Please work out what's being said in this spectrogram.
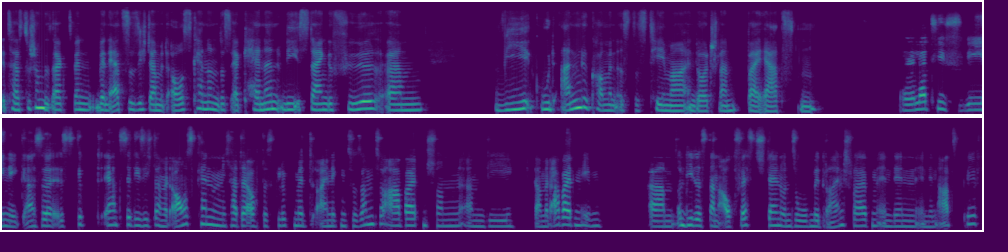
Jetzt hast du schon gesagt, wenn, wenn Ärzte sich damit auskennen und das erkennen, wie ist dein Gefühl? Ähm, wie gut angekommen ist das Thema in Deutschland bei Ärzten? Relativ wenig. Also es gibt Ärzte, die sich damit auskennen. Ich hatte auch das Glück, mit einigen zusammenzuarbeiten, schon ähm, die damit arbeiten eben ähm, und die das dann auch feststellen und so mit reinschreiben in den, in den Arztbrief.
